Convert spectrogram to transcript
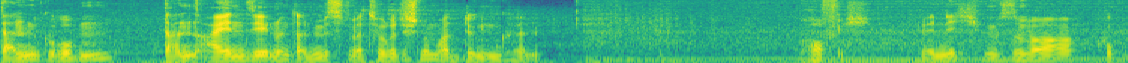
Dann grubben, dann einsehen und dann müssen wir theoretisch nochmal düngen können. Hoffe ich. Wenn nicht, müssen wir gucken.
